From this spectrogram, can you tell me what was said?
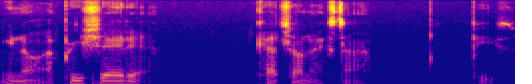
You know, I appreciate it. Catch y'all next time. Peace.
